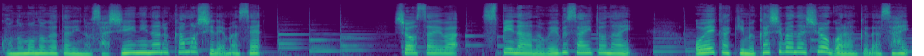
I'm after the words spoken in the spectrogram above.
この物語の挿絵になるかもしれません。詳細はスピナーのウェブサイト内、お絵描き昔話をご覧ください。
